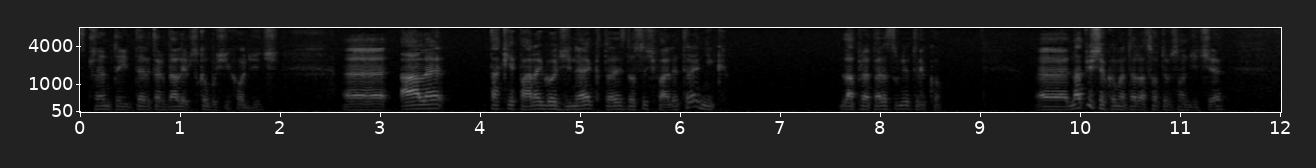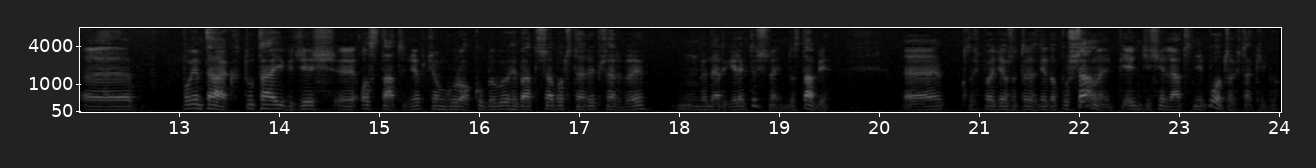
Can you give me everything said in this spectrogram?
sprzęty, internet i tak dalej, wszystko musi chodzić, e, ale takie parę godzinek to jest dosyć fajny trening. Dla prepersów nie tylko. E, napiszcie w komentarzach, co o tym sądzicie. E, powiem tak, tutaj gdzieś e, ostatnio w ciągu roku były chyba 3 albo 4 przerwy mm, w energii elektrycznej, w dostawie. Ktoś powiedział, że to jest niedopuszczalne. 5-10 lat nie było czegoś takiego.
